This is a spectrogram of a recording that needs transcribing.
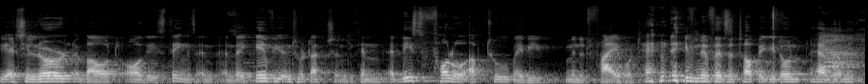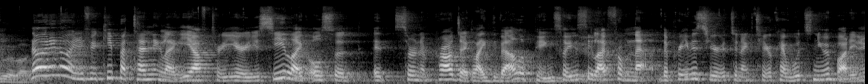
you actually learn about all these things and, and they give you introduction. You can at least follow up to maybe minute five or ten, even if it's a topic you don't have Yeah. any clue about. No, I know. And if you keep attending like year after year, you see like also a certain project like developing. So you see like from na- the previous year to next year, okay, what's new about it? And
